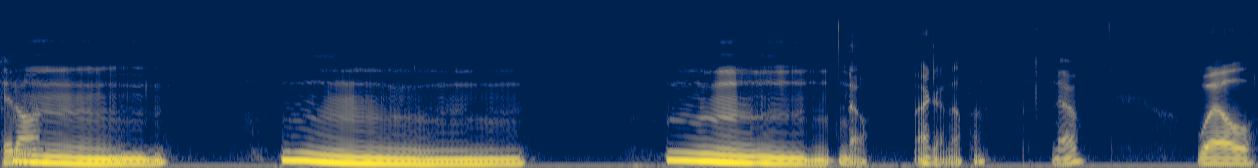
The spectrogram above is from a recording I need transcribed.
hit on? Hmm. Hmm. Hmm. No, I got nothing. No. Well,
